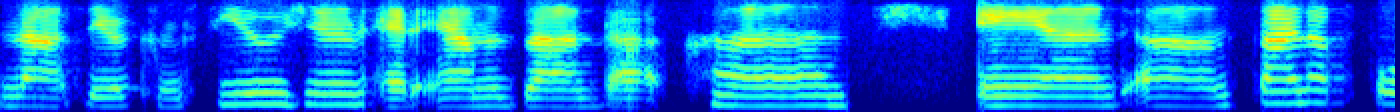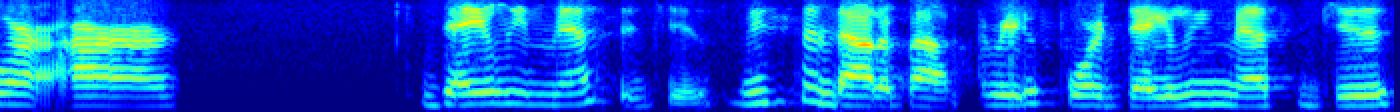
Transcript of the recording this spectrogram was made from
not their confusion at amazon.com and um, sign up for our daily messages. We send out about three to four daily messages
